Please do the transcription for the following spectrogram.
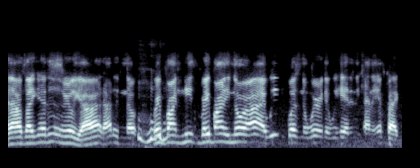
And I was like, yeah, this is really odd. I didn't know Ray Barney, Ray Barney nor I, we wasn't aware that we had any kind of impact,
